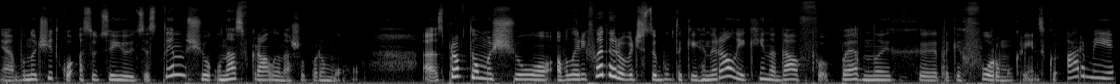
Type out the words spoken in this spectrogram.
е, воно чітко асоціюється з тим, що у нас вкрали нашу перемогу. Е, справа в тому, що Валерій Федорович це був такий генерал, який надав певних е, таких форм української армії.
